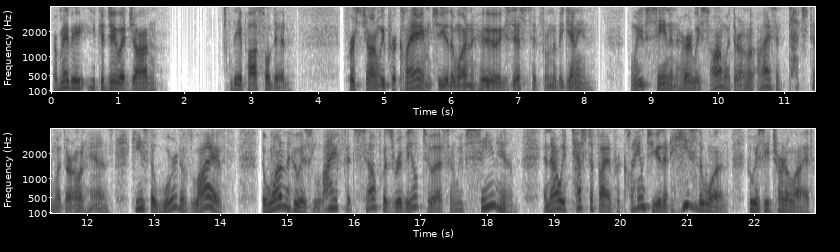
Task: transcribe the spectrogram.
Or maybe you could do what John the Apostle did. First John, we proclaim to you the one who existed from the beginning We've seen and heard, we saw him with our own eyes and touched him with our own hands. He's the word of life. The one who is life itself was revealed to us, and we've seen him. And now we testify and proclaim to you that he's the one who is eternal life.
